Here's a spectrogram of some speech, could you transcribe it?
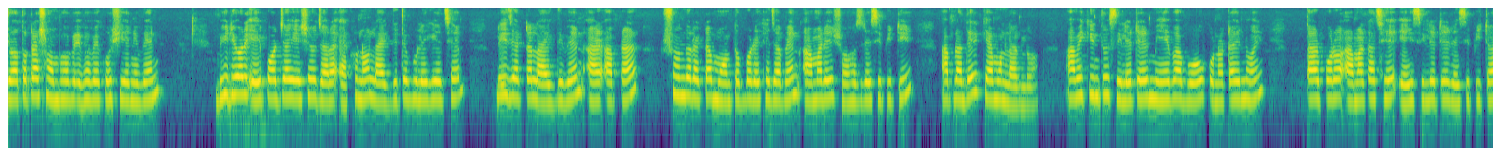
যতটা সম্ভব এভাবে কষিয়ে নেবেন। ভিডিওর এই পর্যায়ে এসেও যারা এখনও লাইক দিতে ভুলে গিয়েছেন প্লিজ একটা লাইক দিবেন আর আপনার সুন্দর একটা মন্তব্য রেখে যাবেন আমার এই সহজ রেসিপিটি আপনাদের কেমন লাগল? আমি কিন্তু সিলেটের মেয়ে বা বউ কোনোটাই নই, তারপরও আমার কাছে এই সিলেটের রেসিপিটা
